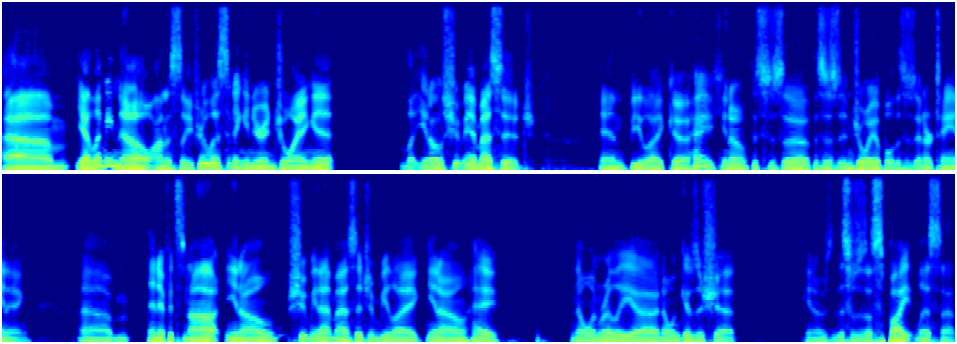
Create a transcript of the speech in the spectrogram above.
Um yeah, let me know honestly. If you're listening and you're enjoying it, let you know, shoot me a message and be like, uh, hey, you know, this is uh this is enjoyable, this is entertaining. Um, and if it's not, you know, shoot me that message and be like, you know, hey, no one really, uh, no one gives a shit. You know, this was a spite listen.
